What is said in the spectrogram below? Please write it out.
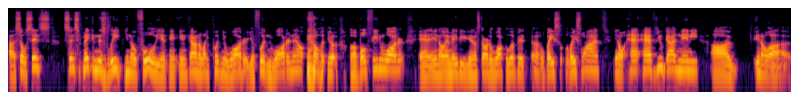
Uh, so since since making this leap, you know, fully and, and, and kind of like putting your water, your foot in water now, you know, uh, both feet in water, and you know, and maybe you know, starting to walk a little bit uh, waist waistline. You know, ha- have you gotten any, uh, you know, uh,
